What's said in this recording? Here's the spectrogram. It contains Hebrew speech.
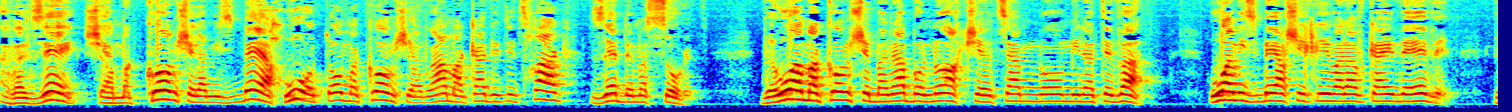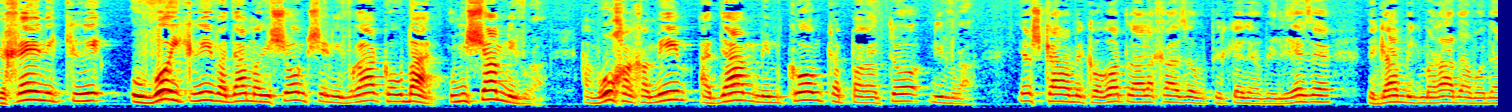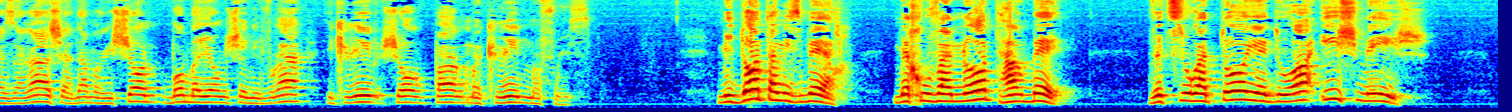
אבל זה שהמקום של המזבח הוא אותו מקום שאברהם עקד את יצחק, זה במסורת. והוא המקום שבנה בו נוח כשיצא ממנו מן התיבה. הוא המזבח שהקריב עליו קין והבל, וכן הקריב, ובו הקריב אדם הראשון כשנברא קורבן, ומשם נברא. אמרו חכמים, אדם ממקום כפרתו נברא. יש כמה מקורות להלכה הזו בפרקי רבי אליעזר, וגם בגמרא בעבודה זרה, שהאדם הראשון, בו ביום שנברא, הקריב שור פר מקרין מפריס. מידות המזבח מכוונות הרבה, וצורתו ידועה איש מאיש.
